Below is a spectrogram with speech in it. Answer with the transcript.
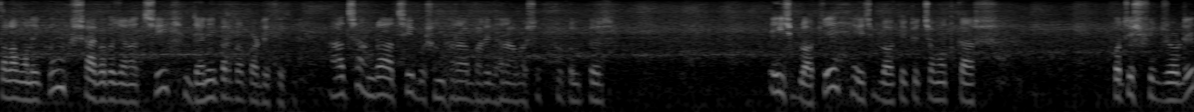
আসসালামু আলাইকুম, স্বাগত জানাচ্ছি ড্যানিপার প্রপার্টি থেকে। আজ আমরা আছি বসুন্ধরা বাড়িধারা আবাসিক প্রকল্পের এইচ ব্লকে এইচ ব্লকে একটি চমৎকার পঁচিশ ফিট রোডে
